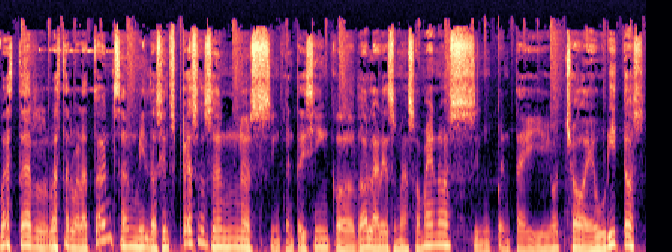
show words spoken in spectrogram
Va a estar, va a estar baratón, son 1200 pesos, son unos 55 dólares más o menos, 58 euritos.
